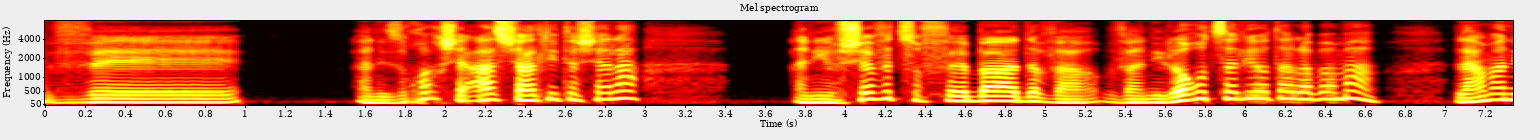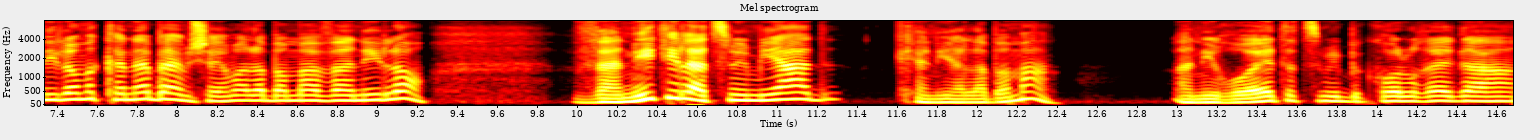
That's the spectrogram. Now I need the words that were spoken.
ואני זוכר שאז שאלתי את השאלה, אני יושב וצופה בדבר, ואני לא רוצה להיות על הבמה. למה אני לא מקנא בהם שהם על הבמה ואני לא? ועניתי לעצמי מיד, כי אני על הבמה. אני רואה את עצמי בכל רגע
